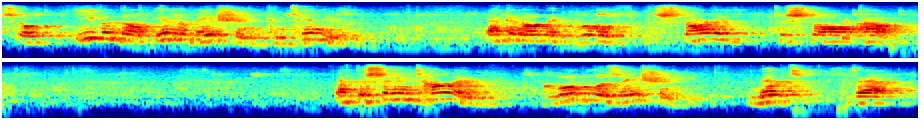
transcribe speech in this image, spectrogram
So even though innovation continued, economic growth started to stall out. At the same time, globalization meant that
